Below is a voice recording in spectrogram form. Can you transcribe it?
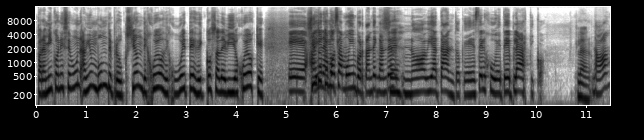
para mí con ese boom había un boom de producción de juegos, de juguetes, de cosas, de videojuegos que... Eh, hay una como cosa muy importante que antes Sí. no había tanto, que es el juguete de plástico. Claro. ¿no?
